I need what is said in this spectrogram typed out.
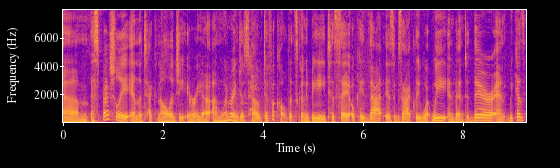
um, especially in the technology area, I'm wondering just how difficult it's going to be to say, okay, that is exactly what we invented there, and because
